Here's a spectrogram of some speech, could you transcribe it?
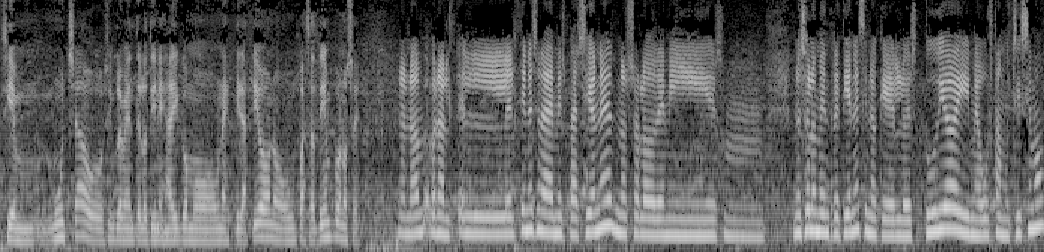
si es mucha o simplemente lo tienes ahí como una inspiración o un pasatiempo, no sé. No, no, bueno, el cine es una de mis pasiones, no solo de mis, mm, no solo me entretiene, sino que lo estudio y me gusta muchísimo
